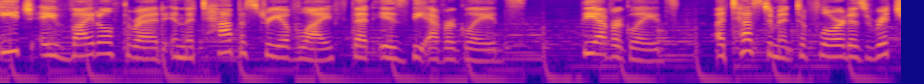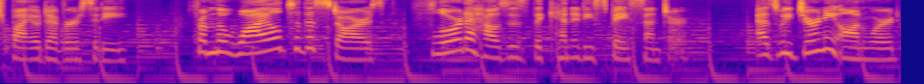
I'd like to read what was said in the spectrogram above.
each a vital thread in the tapestry of life that is the Everglades. The Everglades, a testament to Florida's rich biodiversity, from the wild to the stars, Florida houses the Kennedy Space Center. As we journey onward,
